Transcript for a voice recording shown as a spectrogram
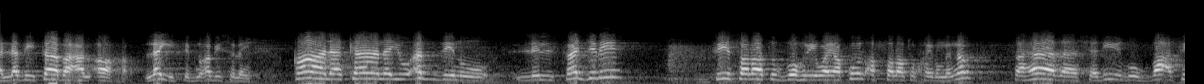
الذي تابع الآخر ليث ابن أبي سليم. قال كان يؤذن للفجر في صلاة الظهر ويقول الصلاة خير من النوم فهذا شديد الضعف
